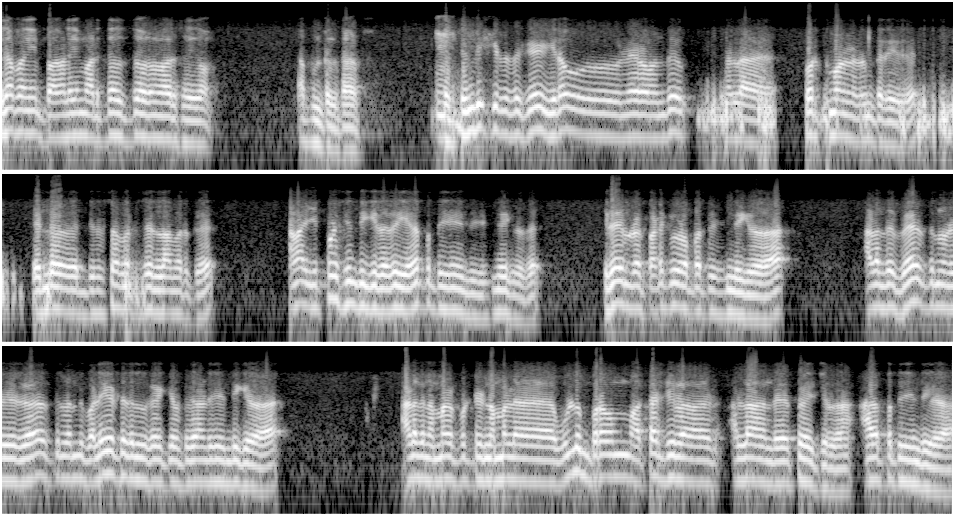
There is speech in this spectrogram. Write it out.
இரவையும் பகலையும் அடுத்தடுத்து வருமாறு செய்தோம். அப்படின்ட்டு. சிந்திக்கிறதுக்கு இரவு நேரம் வந்து நல்ல பொருத்தமான நேரம் தெரியுது. எந்த டிஸ்டர்பன்ஸ் இல்லாமல் இருக்கு. ஆனால் எப்படி சிந்திக்கிறது எதை பற்றி சிந்திக்கிறது? இறைவனுடைய படைப்புகளை பற்றி சிந்திக்கிறதா? அல்லது வேதத்தினுடைய வேதத்திலிருந்து வழிகட்டுதல் கிடைக்கிறதுக்காண்டி சிந்திக்கிறதா? அல்லது நம்மளை பற்றி நம்மளை உள்ளும் புறமும் அத்தாட்சிகளை எல்லாம் அந்த எடுத்து வச்சிருக்கான் அதை பற்றி சிந்திக்கிறதா?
